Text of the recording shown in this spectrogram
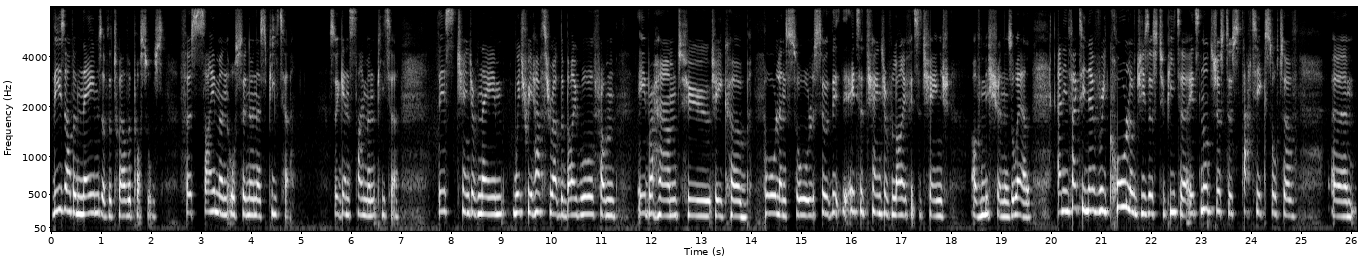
These are the names of the 12 apostles. First, Simon, also known as Peter. So, again, Simon Peter this change of name, which we have throughout the Bible from Abraham to Jacob, Paul and Saul. So it's a change of life, it's a change of mission as well. And in fact, in every call of Jesus to Peter, it's not just a static sort of um,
